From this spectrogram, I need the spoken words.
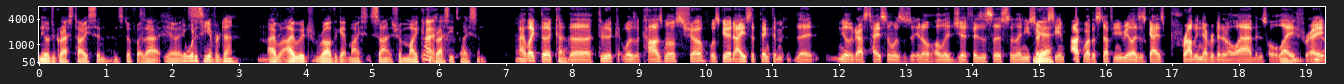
Neil deGrasse Tyson and stuff like that. You know, Yeah, what has he ever done? I, I would rather get my science from Mike I- deGrasse Tyson. I like the Yeah. the through the was the Cosmos show was good. I used to think that that Neil deGrasse Tyson was you know a legit physicist, and then you start Yeah. to see him talk about the stuff, and you realize this guy's probably never been in a lab in his whole Mhm. life, right?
